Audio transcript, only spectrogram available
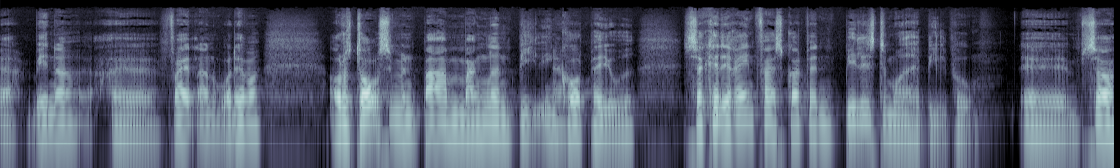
ja, venner, øh, forældre, whatever, og du står simpelthen bare og mangler en bil i en ja. kort periode, så kan det rent faktisk godt være den billigste måde at have bil på. Øh, så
